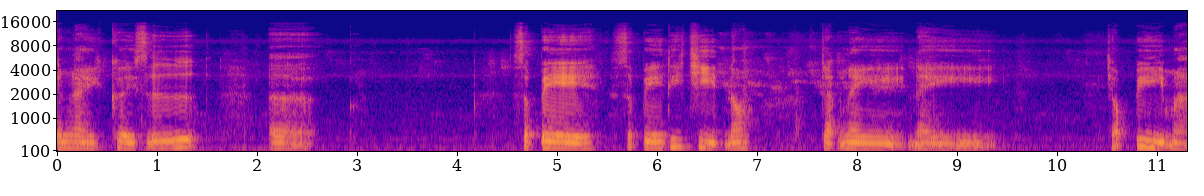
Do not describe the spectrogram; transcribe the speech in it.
ยังไงเคยซื้อ เอ่อ สเปรย์สเปรย์ที่ฉีดเนาะจากในในช้อปปี้มา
